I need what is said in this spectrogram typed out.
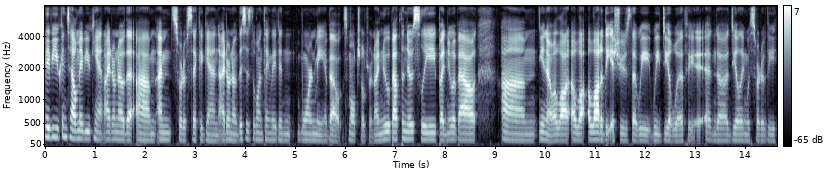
maybe you can tell, maybe you can't. I don't know that um, I'm sort of sick again. I don't know. This is the one thing they didn't warn me about small children. I knew about the no sleep. I knew about um, you know a lot a lot a lot of the issues that we we deal with and uh, dealing with sort of the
